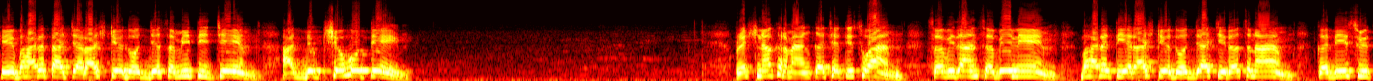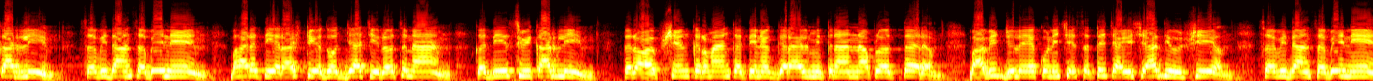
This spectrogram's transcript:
हे भारताच्या राष्ट्रीय ध्वज समितीचे अध्यक्ष होते. प्रश्न क्रमांक छत्तीसवा संविधान सभेने भारतीय राष्ट्रीय ध्वजाची रचना कधी स्वीकारली? संविधान सभेने भारतीय राष्ट्रीय ध्वजाची रचना कधी स्वीकारली? तर ऑप्शन क्रमांक तीन योग्य राहील प्रत्तर आपलं उत्तर बावीस जुलै एकोणीसशे सत्तेचाळीस या दिवशी संविधान सभेने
